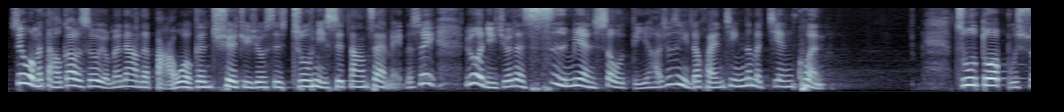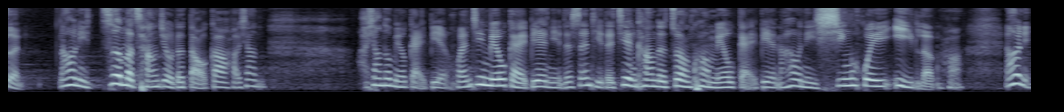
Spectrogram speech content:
所以我们祷告的时候有没有那样的把握跟确据？就是主，你是当赞美的。所以如果你觉得四面受敌哈，就是你的环境那么艰困，诸多不顺，然后你这么长久的祷告，好像好像都没有改变，环境没有改变，你的身体的健康的状况没有改变，然后你心灰意冷哈，然后你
